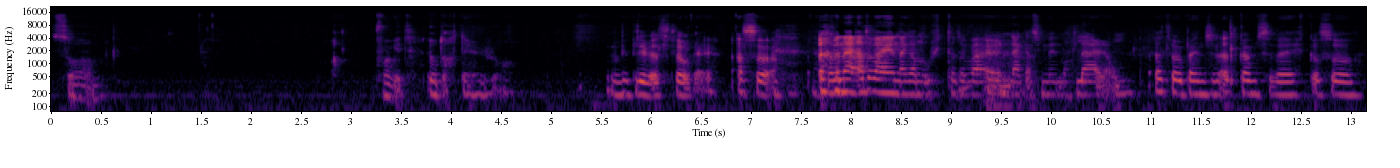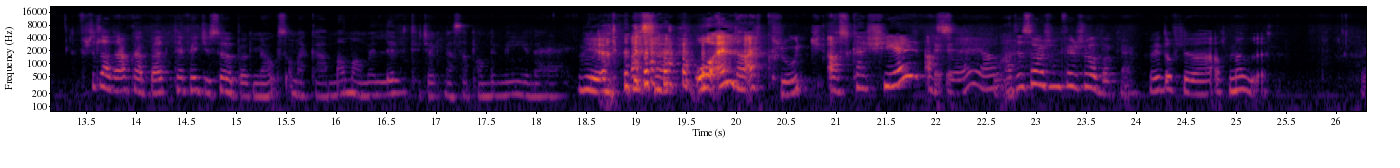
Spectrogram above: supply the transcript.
så får vi ut åt det och Men vi blev väldigt klokare. Alltså... det var nej, att det var en någon ort att det var mm. något som vi måste lära om. Att var bänken, att gamsa veck och så... Förstås att det också böt, det fick ju söböckerna också. Oh my god, mamma vi levde till jag nästa pandemin här. Ja. Alltså, och ändå ett krog. Alltså, vad sker? Alltså, ja, ja. Att det är så som för söböckerna. Vi då flyga allt möjligt. Ja,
